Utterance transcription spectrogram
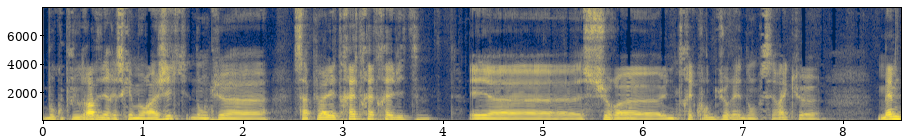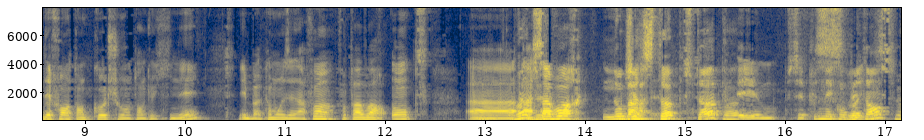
beaucoup plus graves, des risques hémorragiques. Donc, euh, ça peut aller très, très, très vite. Mm. Et euh, sur une très courte durée. Donc, c'est vrai que même des fois en tant que coach ou en tant que kiné, et ben, comme on disait la dernière fois, hein, faut pas avoir honte à, Ouais, à de savoir nos dire barres. stop. Stop, Ouais. et c'est plus de mes compétences. ouais,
